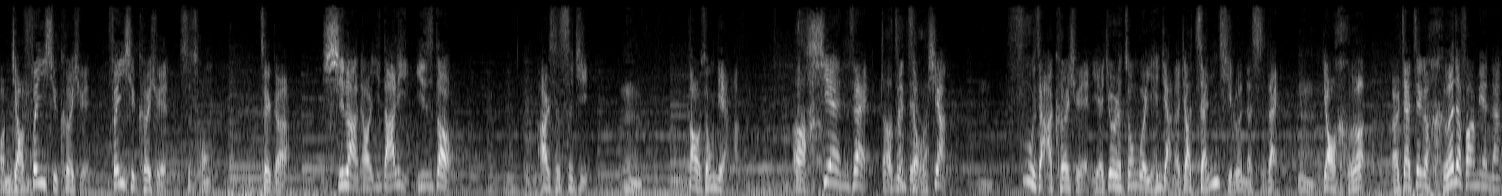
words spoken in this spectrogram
我们叫分析科学。分析科学是从这个希腊到意大利，一直到二十世纪，嗯，到终点了。啊，现在我们走向嗯复杂科学，也就是中国以前讲的叫整体论的时代。嗯，要和。而在这个和的方面呢，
